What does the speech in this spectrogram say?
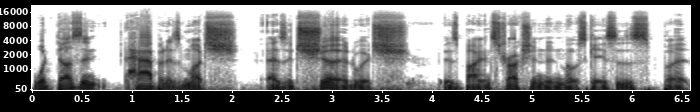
what doesn't happen as much as it should which is by instruction in most cases but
